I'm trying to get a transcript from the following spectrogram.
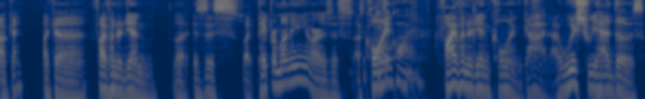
Okay. Like a 500 yen Like, Is this like paper money or is this a It's coin? It's a coin. 500 yen coin. God, I wish we had those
